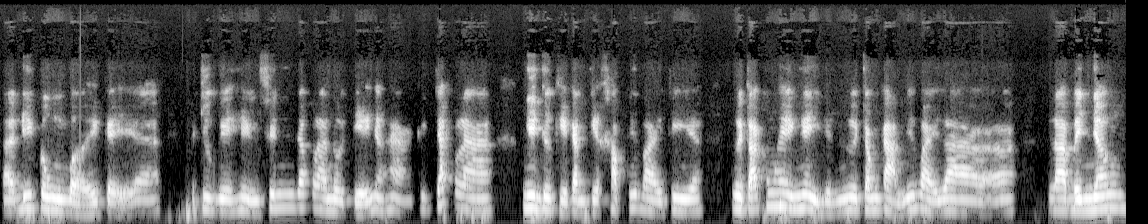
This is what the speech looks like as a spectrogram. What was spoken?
À, đi cùng với cái, à, cái chủ nghĩa hiện sinh rất là nổi tiếng chẳng hạn thì chắc là nhìn từ khía cạnh triết học như vậy thì người ta không hề nghĩ những người trầm cảm như vậy là là bệnh nhân.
